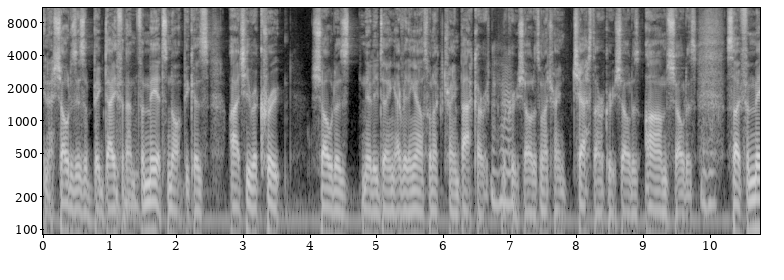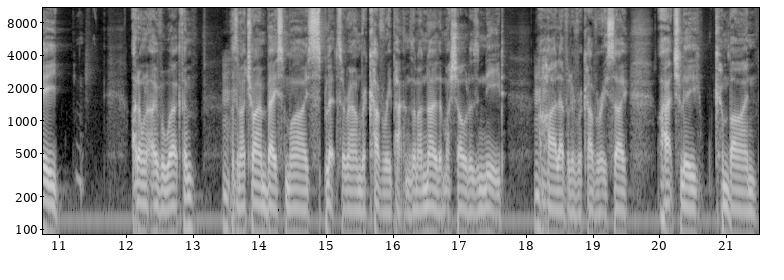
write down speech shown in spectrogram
you know, shoulders is a big day for them. For me, it's not because I actually recruit shoulders nearly doing everything else. When I train back, I re- mm-hmm. recruit shoulders. When I train chest, I recruit shoulders, arms, shoulders. Mm-hmm. So for me, I don't want to overwork them. Mm-hmm. As in, I try and base my splits around recovery patterns, and I know that my shoulders need a high level of recovery. So I actually combine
